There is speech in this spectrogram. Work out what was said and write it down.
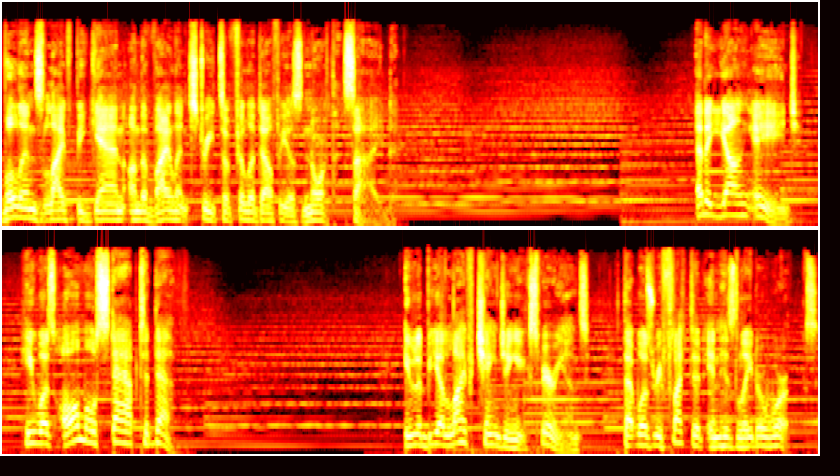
Bullins' life began on the violent streets of Philadelphia's North Side. At a young age, he was almost stabbed to death. It would be a life changing experience that was reflected in his later works.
